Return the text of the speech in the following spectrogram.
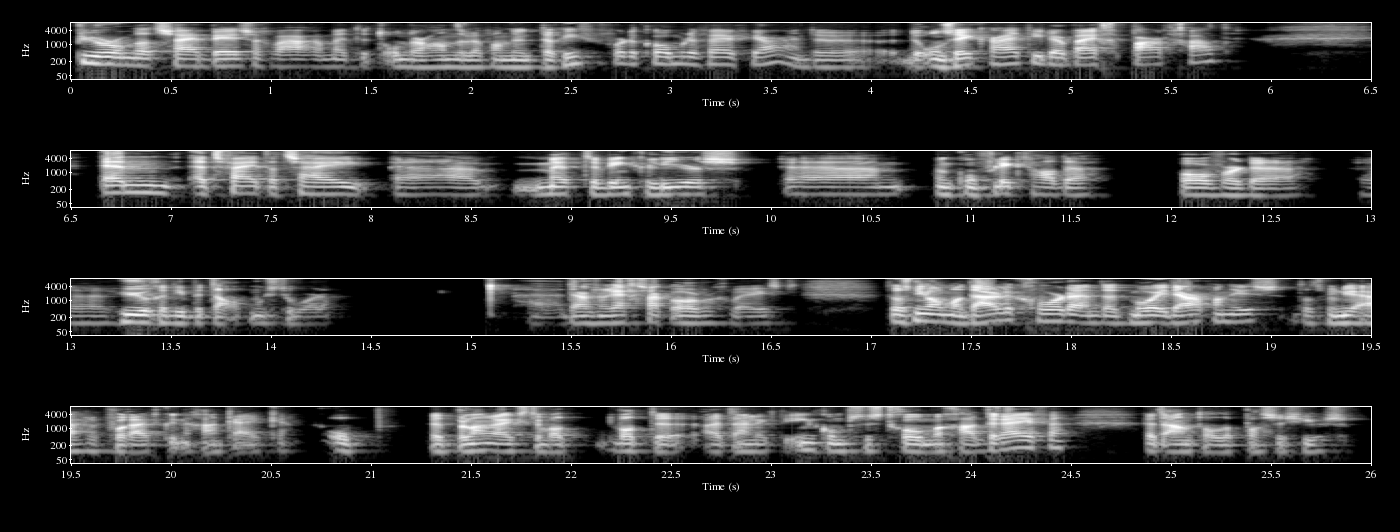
Puur omdat zij bezig waren met het onderhandelen van hun tarieven voor de komende vijf jaar. En de, de onzekerheid die daarbij gepaard gaat. En het feit dat zij uh, met de winkeliers ehm, een conflict hadden over de uh, huren die betaald moesten worden. Uh, daar is een rechtszaak over geweest. Dat is nu allemaal duidelijk geworden en het mooie daarvan is dat we nu eigenlijk vooruit kunnen gaan kijken op het belangrijkste wat, wat de, uiteindelijk de inkomstenstromen gaat drijven, het aantal passagiers.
